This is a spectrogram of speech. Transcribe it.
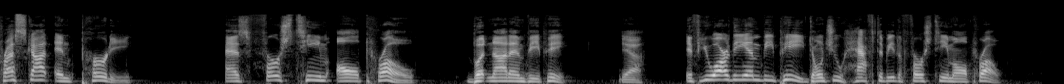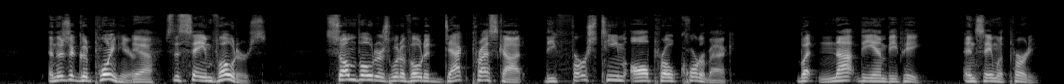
Prescott and Purdy as first team All Pro, but not MVP. Yeah. If you are the MVP, don't you have to be the first team All Pro? And there's a good point here. Yeah. It's the same voters. Some voters would have voted Dak Prescott the first team All Pro quarterback, but not the MVP. And same with Purdy.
